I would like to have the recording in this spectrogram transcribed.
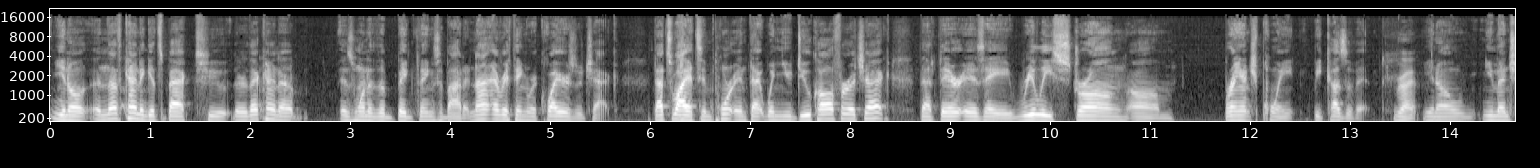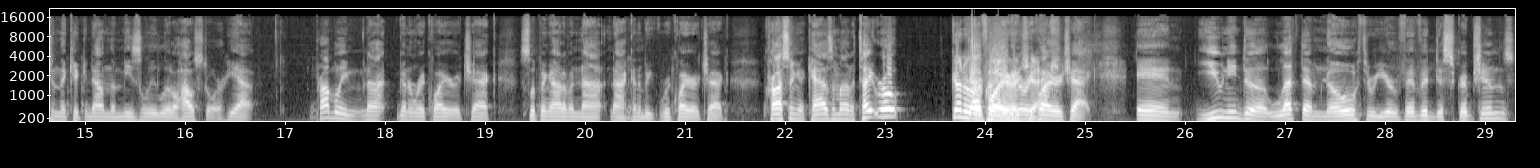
you know, and that kind of gets back to there that kind of is one of the big things about it. Not everything requires a check. That's why it's important that when you do call for a check that there is a really strong um, branch point because of it. Right. You know, you mentioned the kicking down the measly little house door. Yeah. Probably not going to require a check. Slipping out of a knot, not going to be require a check. Crossing a chasm on a tightrope, Gonna definitely require a check. require a check. And you need to let them know through your vivid descriptions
